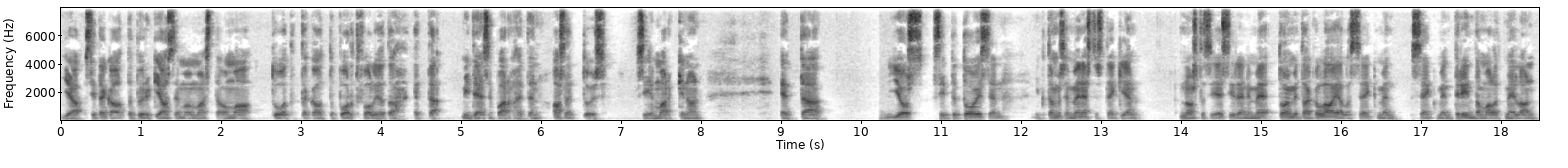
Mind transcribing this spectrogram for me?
ja sitä kautta pyrkii asemoimaan sitä omaa tuotetta kautta portfoliota, että miten se parhaiten asettuisi siihen markkinaan. Että jos sitten toisen niin tämmöisen menestystekijän nostaisin esille, niin me toimitaan aika laajalla segment, segment rintamalla, että meillä on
